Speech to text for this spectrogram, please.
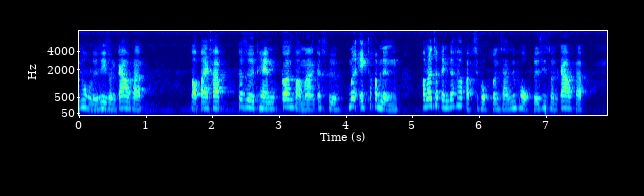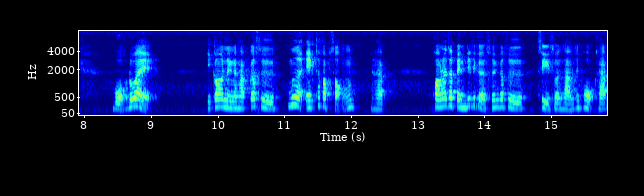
36หรือ4ส่วน9ครับ ต่อไปครับก็คือแทนก้อนต่อมาก็คือเมื่อ x เท่ากับ 1 ความน่าจะเป็นก็เท่ากับ 16ส่วน36หรือ4ส่วน9ครับ บวกด้วยอีกก้อนหนึ่งนะครับก็คือเมื่อ x เท่ากับ2นะครับ ความน่าจะเป็นที่จะเกิดขึ้นก็คือ4ส่วน36ครับ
